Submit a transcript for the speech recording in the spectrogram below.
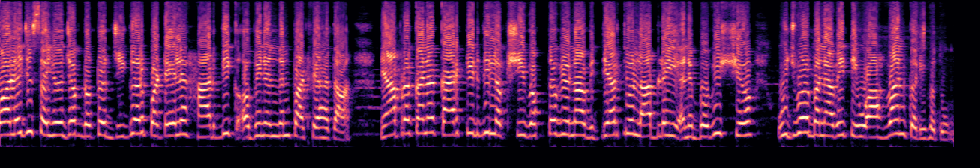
college સંયોજક ડોક્ટર જીગર પટેલ હાર્દિક અભિનંદન પાઠવ્યા હતા. અને આ પ્રકારના કારકિર્દી લક્ષી વક્તવ્યોના વિદ્યાર્થીઓ લાભ લઈ અને ભવિષ્ય ઉજ્જવળ બનાવે તેવું આહવાન કર્યું હતું.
